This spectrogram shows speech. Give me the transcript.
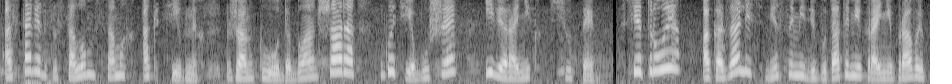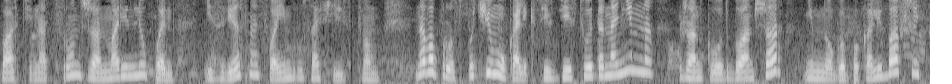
оставив за столом самых активных – Жан-Клода Бланшара, Готье Буше и Вероник Сюте. Все трое оказались местными депутатами крайне правой партии «Нацфронт» Жан-Марин Люпен, известной своим русофильством. На вопрос, почему коллектив действует анонимно, Жан-Клод Бланшар, немного поколебавшись,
